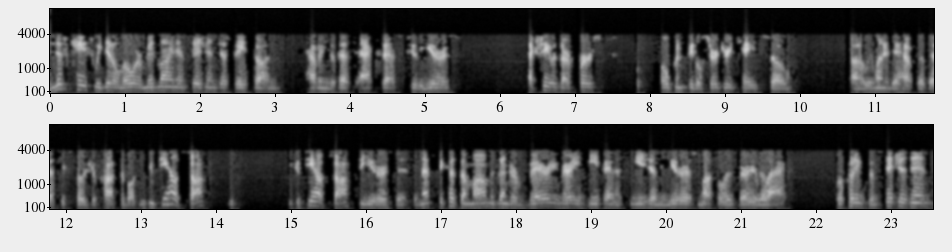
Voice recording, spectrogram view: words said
in this case, we did a lower midline incision just based on having the best access to the uterus. Actually, it was our first open fetal surgery case, so uh, we wanted to have the best exposure possible. You can see how soft you can see how soft the uterus is, and that's because the mom is under very, very deep anesthesia and the uterus muscle is very relaxed. We're putting some stitches in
